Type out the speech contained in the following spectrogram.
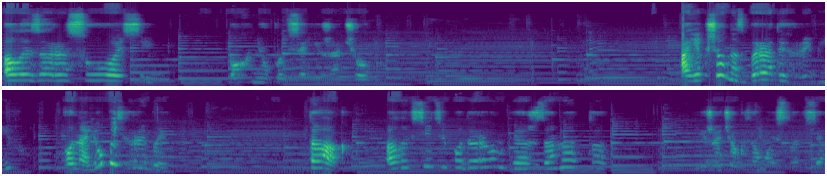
Але зараз осінь, похнюпився їжачок. А якщо назбирати грибів, вона любить гриби? Так, але всі ці подарунки аж занадто. Їжачок замислився.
